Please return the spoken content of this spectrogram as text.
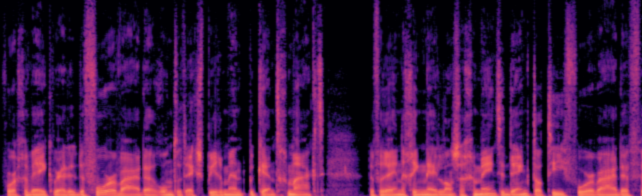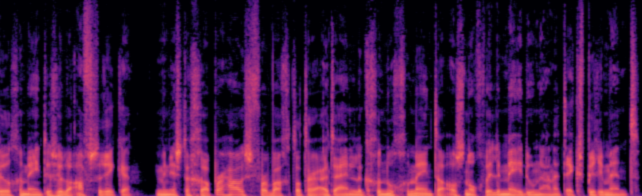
Vorige week werden de voorwaarden rond het experiment bekendgemaakt. De Vereniging Nederlandse Gemeenten denkt dat die voorwaarden veel gemeenten zullen afschrikken. Minister Grapperhaus verwacht dat er uiteindelijk genoeg gemeenten alsnog willen meedoen aan het experiment.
